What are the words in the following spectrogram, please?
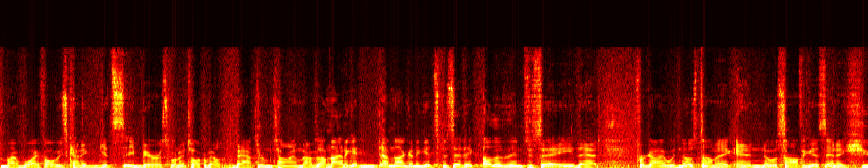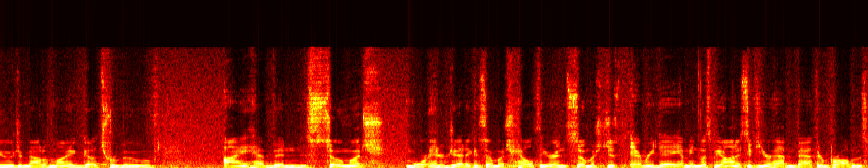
my wife always kind of gets embarrassed when I talk about bathroom time. I'm not going to get I'm not going to get specific, other than to say that for a guy with no stomach and no esophagus and a huge amount of my guts removed. I have been so much more energetic and so much healthier and so much just every day. I mean, let's be honest, if you're having bathroom problems,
